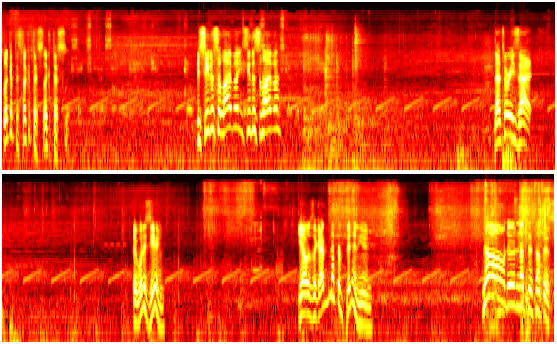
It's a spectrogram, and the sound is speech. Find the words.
Look at this. Look at this. Look at this. You see the saliva? You see the saliva? That's where he's at. Wait, what is here? Yeah, I was like, I've never been in here. No, dude, not this, not this.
